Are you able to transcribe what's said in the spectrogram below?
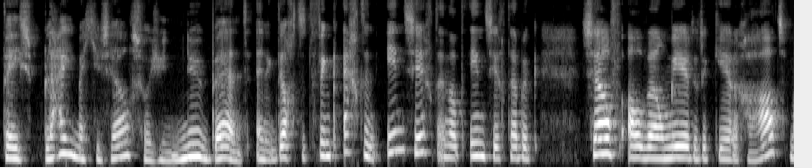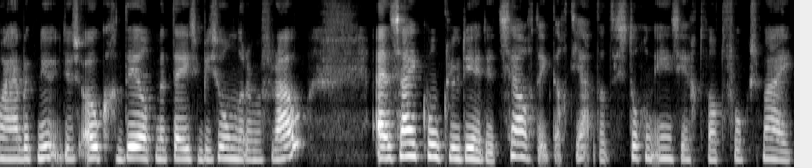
wees blij met jezelf zoals je nu bent. En ik dacht, dat vind ik echt een inzicht. En dat inzicht heb ik zelf al wel meerdere keren gehad. Maar heb ik nu dus ook gedeeld met deze bijzondere mevrouw. En zij concludeerde hetzelfde. Ik dacht, ja, dat is toch een inzicht wat volgens mij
